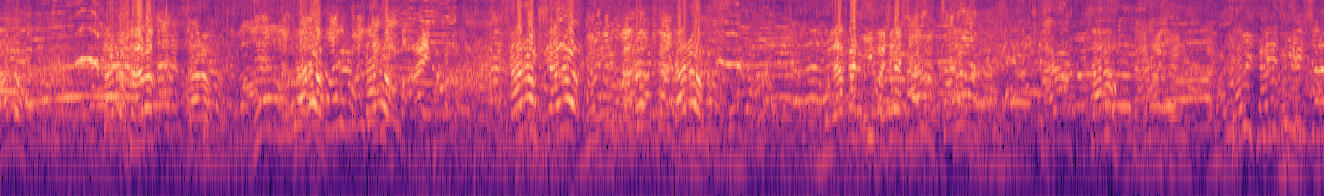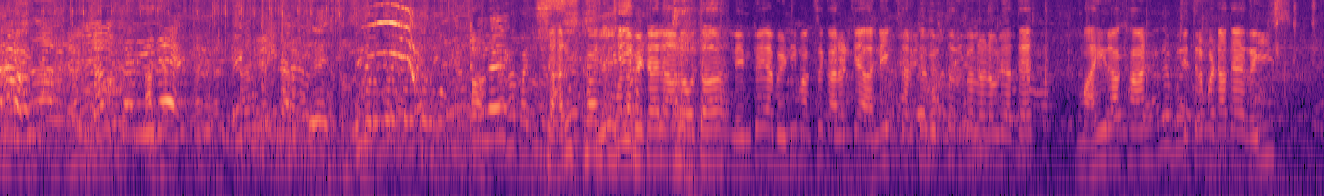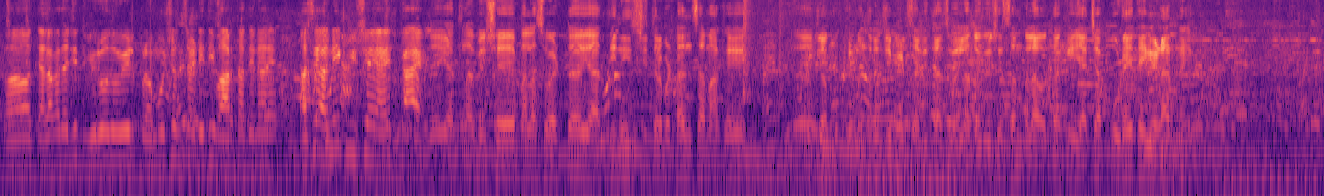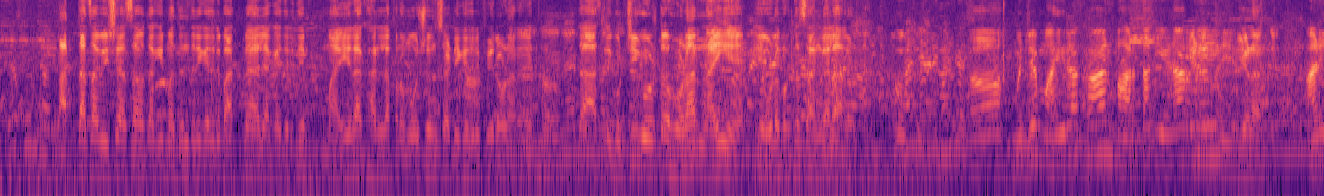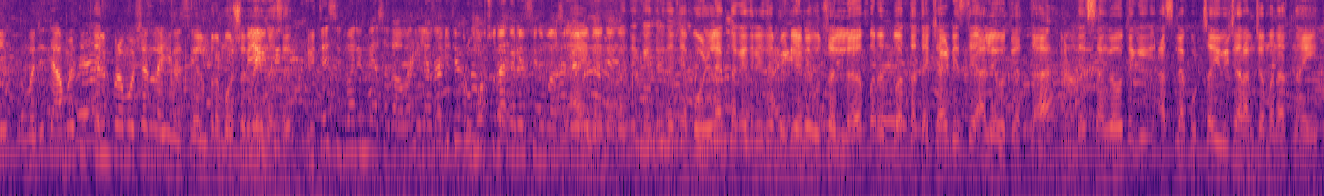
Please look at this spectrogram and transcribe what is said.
शाहरुख शाहरुख शाहरुख शाहरुख शाहरुख शाहरुख मुलाकात की वजह शाहरुख शाहरुख शाहरुख खान तुम्हाला भेटायला आला होता. नेमकं या भेटीमागचं कारण काय? अनेक तर्क वितर्क लढवले जात आहेत. माहिरा खान चित्रपटात आहे रईस त्याला कदाचित विरोध होईल. प्रमोशनसाठी ती भारतात येणार आहे. असे अनेक विषय आहेत. काय? म्हणजे यातला विषय मला असं वाटतं या तिन्ही चित्रपटांचा मागे जेव्हा मुख्यमंत्र्यांची भेट झाली त्याच वेळेला तो विषय संपला होता की याच्यापुढे ते घेणार नाही आत्ताचा विषय असा होता की मध्यंतरी काहीतरी बातम्या आल्या काहीतरी ते माहिरा खानला प्रमोशनसाठी काहीतरी फिरवणार आहेत. तर असली कुठची गोष्ट होणार नाही आहे एवढं फक्त सांगायला आलं. होतं. म्हणजे माहिरा खान भारतात येणार नाही. येणार नाही. आणि म्हणजे त्यामुळे ती फिल्म प्रमोशनलाही नसेल. फिल्म प्रमोशनलाही नसेल. रितेश सिद्धवानींनी असा दावा केला की ते प्रमोट सुद्धा करेल सिनेमा नाही नाही नाही नाही, ते काहीतरी त्यांच्या बोलण्यातनं काहीतरी ते मीडियाने उचललं. परंतु आता त्याच्यासाठीच ते आले होते आता. आणि तेच सांगत होते की असला कुठचाही विचार आमच्या मनात नाही.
